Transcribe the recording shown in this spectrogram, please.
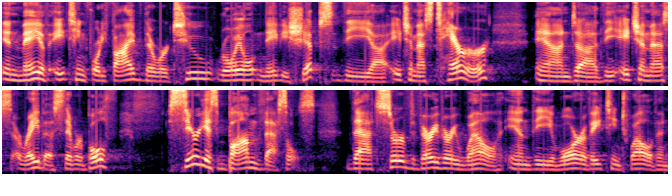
In May of 1845, there were two Royal Navy ships, the uh, HMS Terror and uh, the HMS Erebus. They were both serious bomb vessels that served very, very well in the War of 1812. And,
